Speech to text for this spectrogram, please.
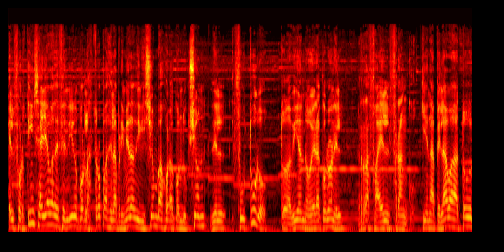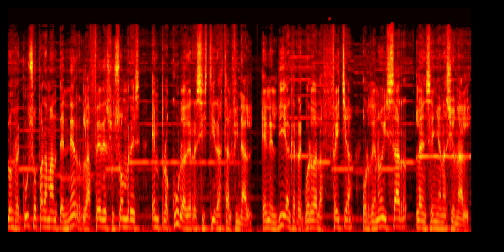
El Fortín se hallaba defendido por las tropas de la primera división bajo la conducción del futuro, todavía no era coronel, Rafael Franco, quien apelaba a todos los recursos para mantener la fe de sus hombres en procura de resistir hasta el final. En el día que recuerda la fecha, ordenó izar la enseña nacional,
